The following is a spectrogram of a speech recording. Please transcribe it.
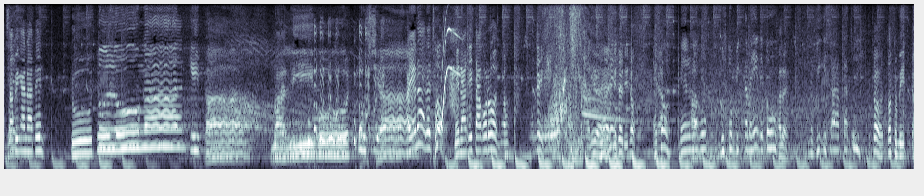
Sabi nga natin, tutulungan kita, malibot mo siya. Kaya na, let's go. May nakita ko ron. Oh, okay. Halika, dito, dito. Ito, meron ako gustong biktamahin. Ito, Ano? nag-iisa ata ito eh. Ito, ito, tumit ka.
